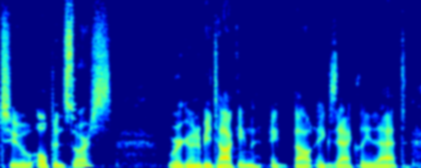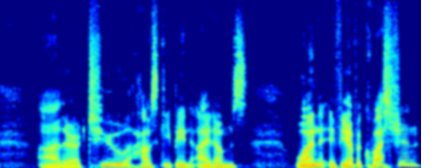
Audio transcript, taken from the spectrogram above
to open source. We're going to be talking about exactly that. Uh, there are two housekeeping items. One, if you have a question,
